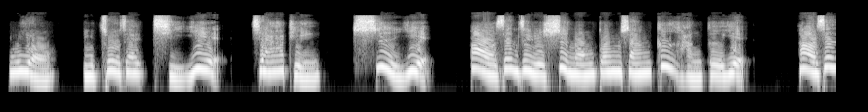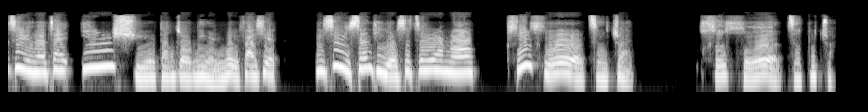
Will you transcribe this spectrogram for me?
还有你坐在企业、家庭、事业啊，甚至于市农工商各行各业啊，甚至于呢，在医学当中，你也会发现你自己身体也是这样哦。和合则转，和合则不转。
